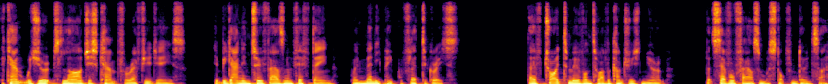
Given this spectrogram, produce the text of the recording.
The camp was Europe's largest camp for refugees. It began in 2015 when many people fled to Greece. They have tried to move on to other countries in Europe, but several thousand were stopped from doing so.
